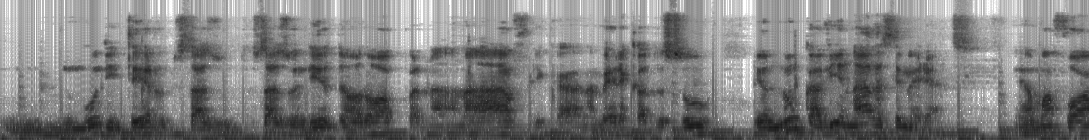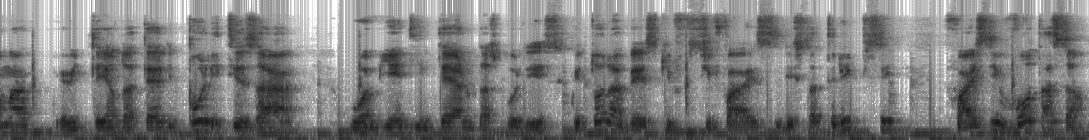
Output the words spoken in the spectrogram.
no mundo inteiro, dos Estados, dos Estados Unidos, na Europa, na, na África, na América do Sul, eu nunca vi nada semelhante. É uma forma, eu entendo até, de politizar o ambiente interno das polícias, porque toda vez que se faz lista tríplice, faz-se votação.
